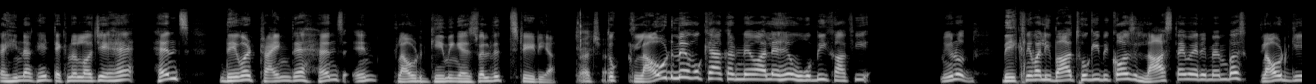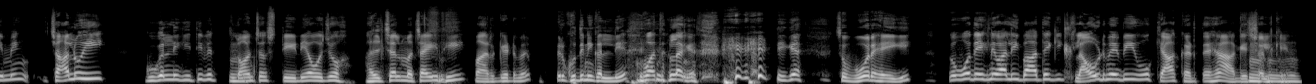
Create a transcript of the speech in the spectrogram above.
कहीं ना कहीं टेक्नोलॉजी है hence they were trying the hands in cloud gaming as well with Stadia अच्छा। तो क्लाउड में वो क्या करने वाले हैं वो भी काफ़ी यू you नो know, देखने वाली बात होगी because last time I remember cloud gaming चालू ही गूगल ने की थी विद हम्म। लॉन्च ऑफ़ स्टेडिया वो जो हलचल मचाई थी मार्केट में फिर खुद ही निकल लिए बात अलग है। ठीक है सो वो रहेगी। तो वो देखने वाली बात है कि क्लाउड में भी वो क्या करते हैं आगे चल के। हम्म,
